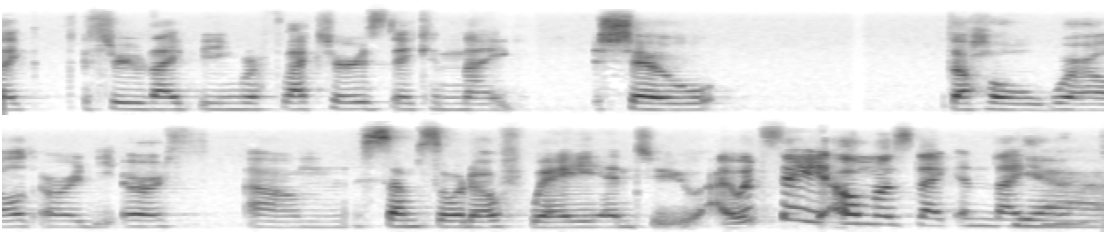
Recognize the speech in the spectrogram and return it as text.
like through like being reflectors they can like show the whole world or the earth um some sort of way into i would say almost like enlightenment Yeah,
